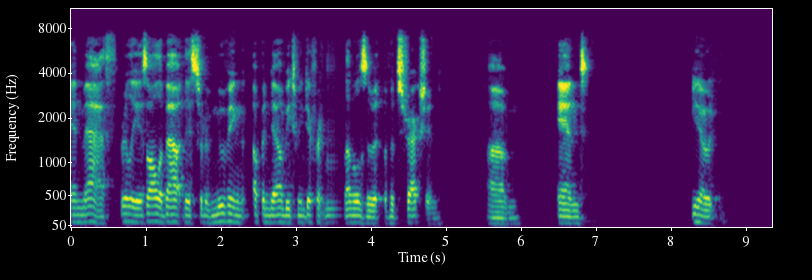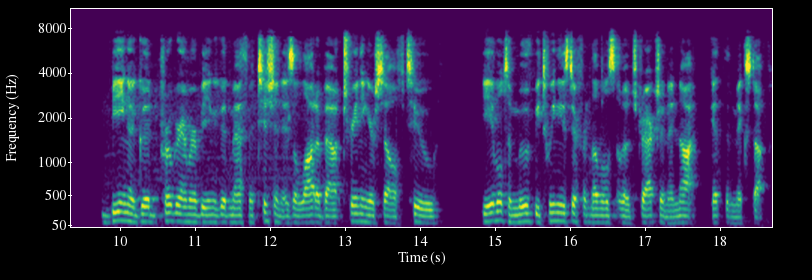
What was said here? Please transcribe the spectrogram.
and math really is all about this sort of moving up and down between different levels of, of abstraction. Um, and, you know, being a good programmer, being a good mathematician is a lot about training yourself to be able to move between these different levels of abstraction and not get them mixed up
